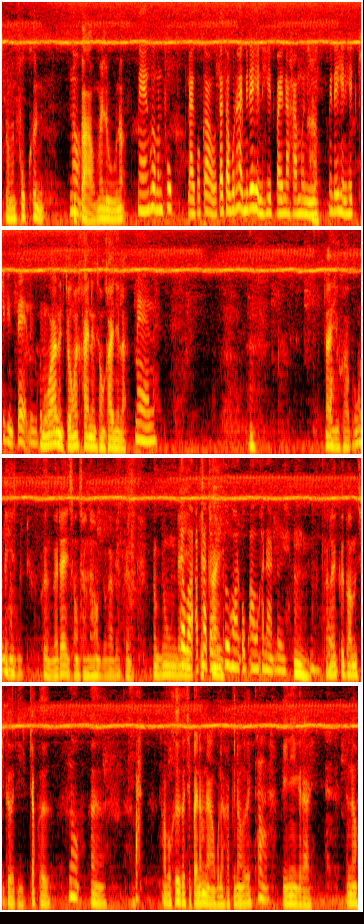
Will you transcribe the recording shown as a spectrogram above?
เพื่อมันฟุกขึ้นหรือเนาะเปล่าไม่รู้เนาะแม้นเพื่อมันฟุกหลายกว่าเก่า แต่สาวผู้ไทยไม่ได้เห็นเห็ดไว้นะคะมือนี้ครับไม่ได้เห็นเห็ดขี้ดินแตะหรือเมื่อวานนี่จงไว้ไข่หนึ่งสองไข่นี่แหละแม่นได้อยู่ครับโอ้ไปได้ค่ะเห็นผึ่งก็ได้สองสามดอกอยู่ครับพี่ผึ่ง นกยุงได้แต่ว่าอากาศตเฮ็อนดไข่นี้คือฮ้อนอบเอาขนาดเลยอืมอืมก็เลยคือว่ามันสิเกิดอีกจักเผอเนาะเออไปเอาบ่คือก็สิไปน้ำหนาวพุ่นล่ะครับ พี่น้องเอ้ยค่ะ ปีนี้ก็ได้เนาะ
